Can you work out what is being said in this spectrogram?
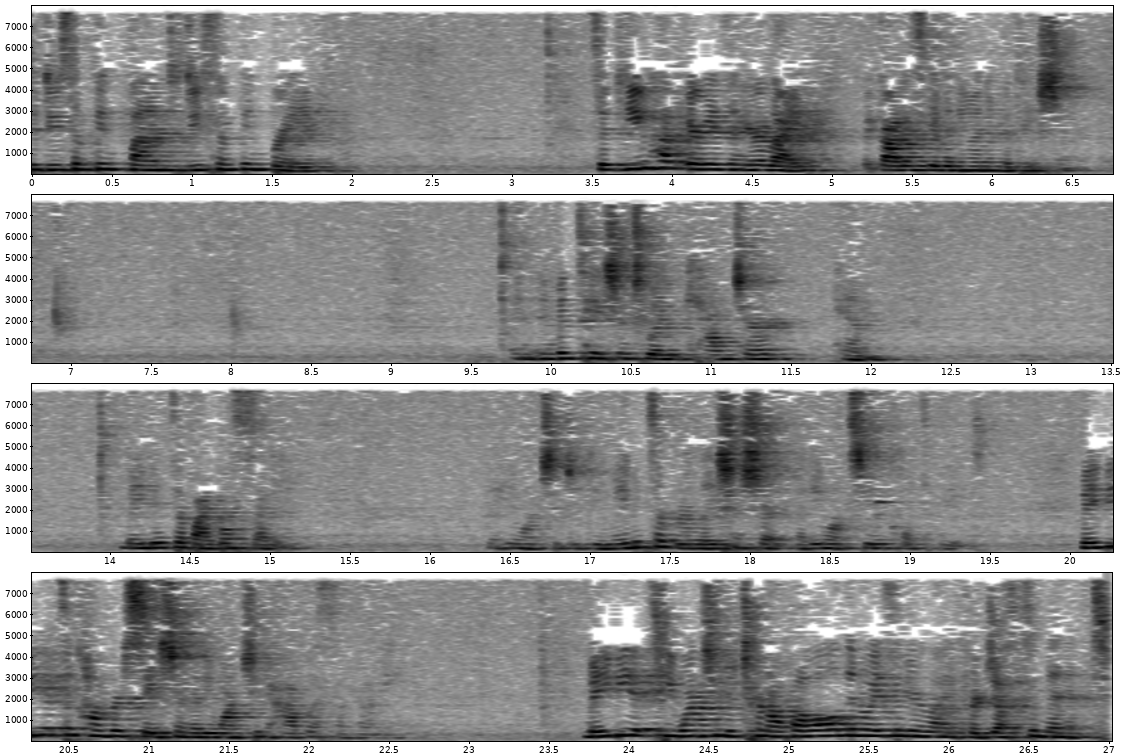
to do something fun, to do something brave. So do you have areas in your life that God has given you an invitation. An invitation to encounter Him. Maybe it's a Bible study that He wants you to do. Maybe it's a relationship that He wants you to cultivate. Maybe it's a conversation that He wants you to have with somebody. Maybe it's He wants you to turn off all the noise in your life for just a minute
